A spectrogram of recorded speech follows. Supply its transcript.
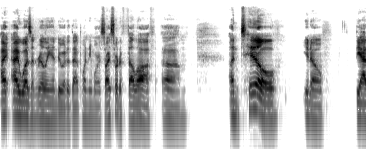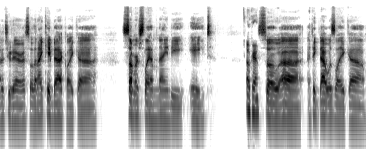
I I wasn't really into it at that point anymore, so I sort of fell off um, until you know the Attitude Era. So then I came back like uh, SummerSlam '98. Okay, So uh, I think that was like um,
